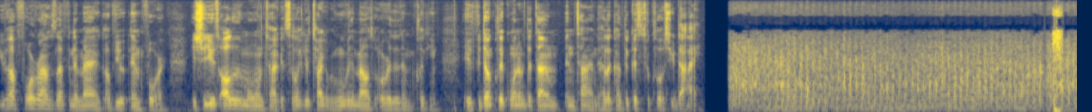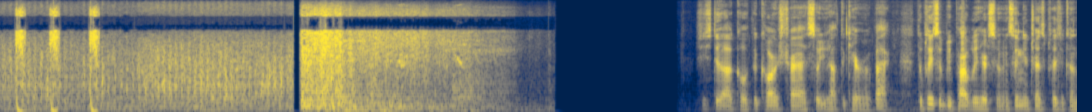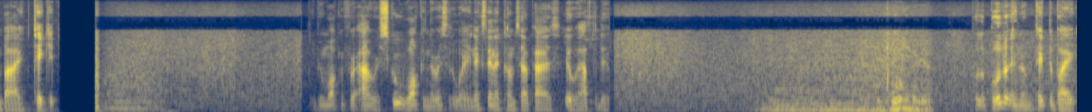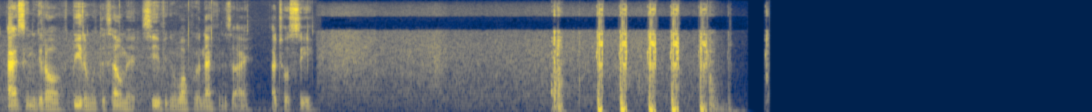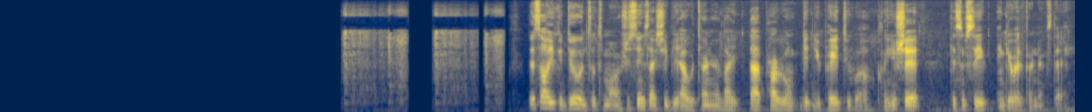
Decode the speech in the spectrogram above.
You have 4 rounds left in the mag of your M4. You should use all of them on one target. Select your target by moving the mouse over to them clicking. If you don't click one of the time in time, the helicopter gets too close, you die. She's still out cold. The car is trash, so you have to carry her back. The police will be probably here soon. As soon as your transportation comes by, take it. You've been walking for hours. Screw walking the rest of the way. Next thing that comes out past, it will have to do. Pull a bullet in him, take the bike, ask him to get off, beat him with his helmet, see if he can walk with a knife in his eye. I chose C. This all you can do until tomorrow. She seems like she'd be out. Return her like that probably won't get you paid too well. Clean your shit, get some sleep, and get ready for the next day.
